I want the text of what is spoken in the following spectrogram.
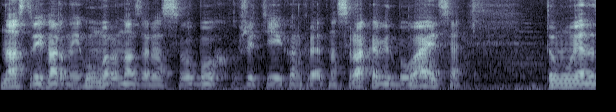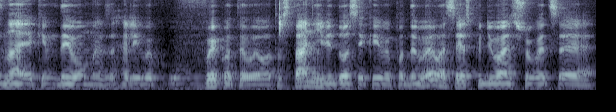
настрій, гарний гумор. У нас зараз в обох в житті конкретна срака відбувається. Тому я не знаю, яким дивом ми взагалі викотили от останній відос, який ви подивилися. Я сподіваюся, що ви це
